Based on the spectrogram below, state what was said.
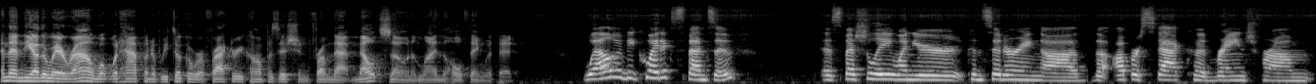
And then the other way around, what would happen if we took a refractory composition from that melt zone and lined the whole thing with it? Well, it would be quite expensive, especially when you're considering uh, the upper stack could range from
